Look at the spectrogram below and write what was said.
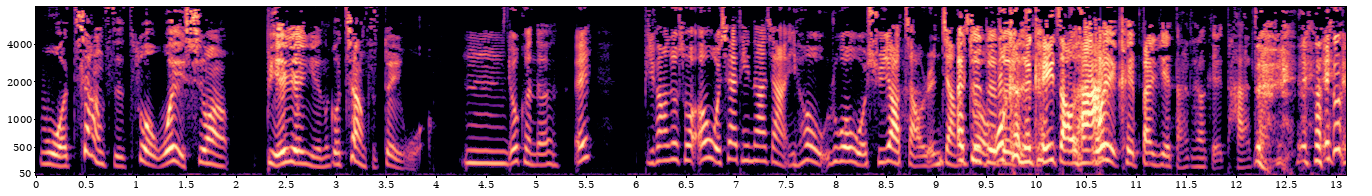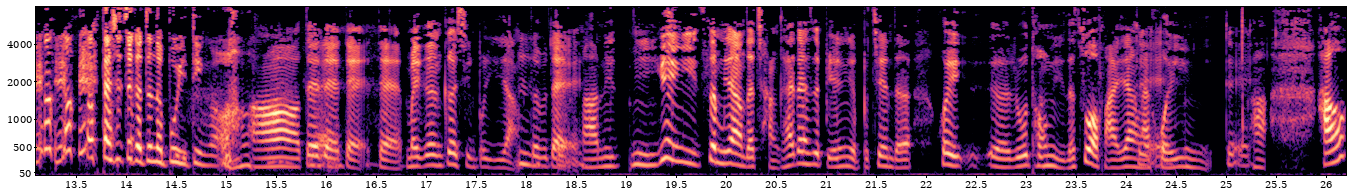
我这样子做，我也希望别人也能够这样子对我。嗯，有可能，哎，比方就说，哦，我现在听他讲，以后如果我需要找人讲的哎，时候，对对对，我可能可以找他。我也可以半夜打电话给他。对，但是这个真的不一定哦。哦，对对对对对，每个人个性不一样，嗯对不对？对啊，你你愿意这么样的敞开，但是别人也不见得会呃，如同你的做法一样来回应你。对，啊，好，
